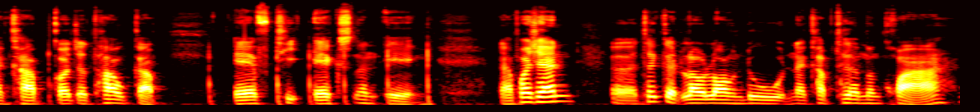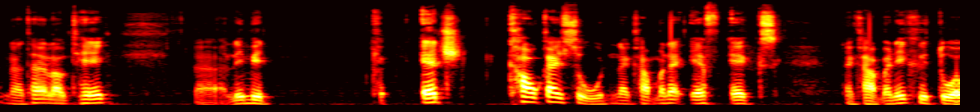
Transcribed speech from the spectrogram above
นะครับก็จะเท่ากับ f ที่ x นั่นเองนะเพราะฉะนั้นเอ่อถ้าเกิดเราลองดูนะครับเทอมทางขวานะถ้าเราเทคลิมิต h เข้าใกล้0นะครับมันได้ fx นะครับอันนี้คือตัว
